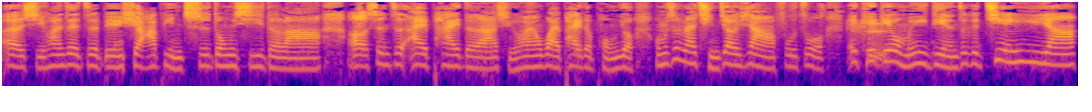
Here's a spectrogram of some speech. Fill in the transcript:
呃喜欢在这边 shopping 吃东西的啦，呃，甚至爱拍的啊，喜欢外拍的朋友，我们是不是来请教一下副座？哎，可以给我们一点这个建议？意呀，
